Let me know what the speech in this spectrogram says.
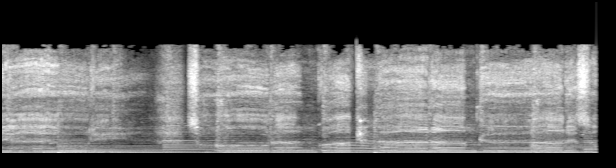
우리 소홀함과 편안함 그 안에서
